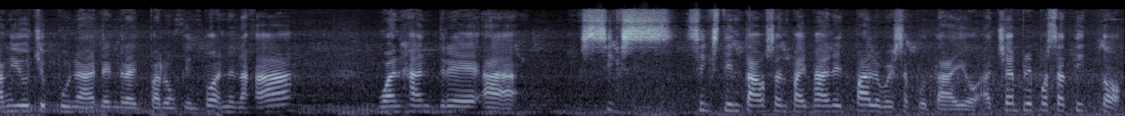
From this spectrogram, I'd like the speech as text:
Ang YouTube po natin, Red Parungkin po, na naka 100, ah, 6 16,500 followers na po tayo. At syempre po sa TikTok,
